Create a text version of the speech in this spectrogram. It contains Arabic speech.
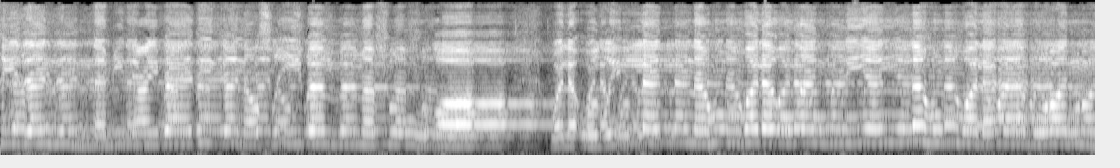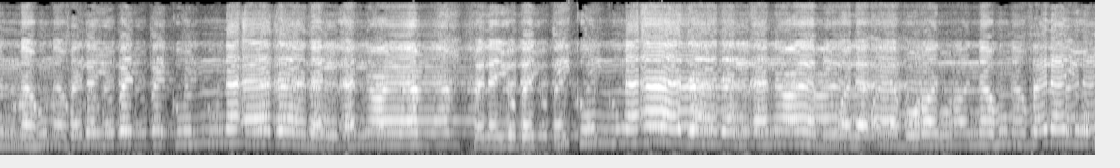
لأتخذن من عبادك نصيبا مفوضا ولأضلنهم ولأمنينهم ولآمرنهم فليبتكن آذان الأنعام فليبتكن آذان الأنعام ولآمرنهم فليبدكن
